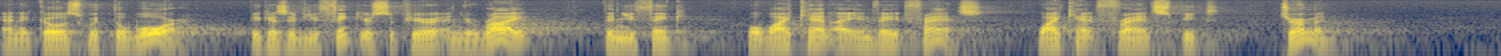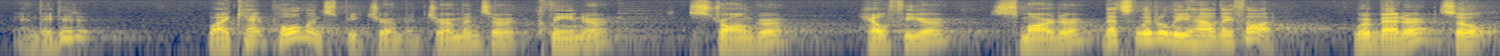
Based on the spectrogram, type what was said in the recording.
And it goes with the war. Because if you think you're superior and you're right, then you think, well, why can't I invade France? Why can't France speak German? And they did it. Why can't Poland speak German? Germans are cleaner, stronger, healthier, smarter. That's literally how they thought. We're better, so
